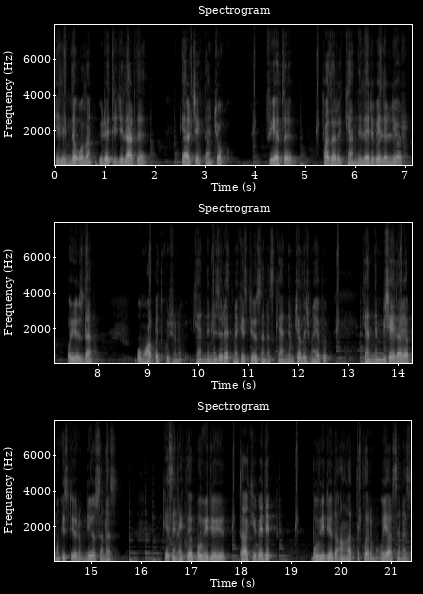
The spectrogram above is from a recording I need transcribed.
Elinde olan üreticiler de gerçekten çok fiyatı pazarı kendileri belirliyor. O yüzden bu muhabbet kuşunu kendiniz üretmek istiyorsanız, kendim çalışma yapıp kendim bir şeyler yapmak istiyorum diyorsanız kesinlikle bu videoyu takip edip bu videoda anlattıklarımı uyarsanız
